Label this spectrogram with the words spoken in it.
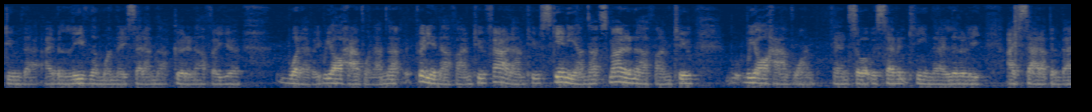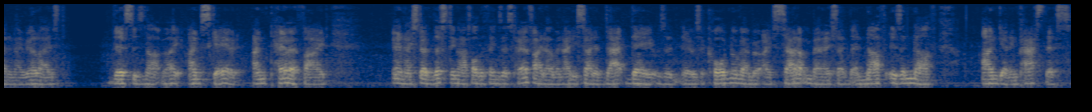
do that. I believed them when they said I'm not good enough or you're whatever. We all have one. I'm not pretty enough. I'm too fat. I'm too skinny. I'm not smart enough. I'm too. We all have one. And so it was 17 that I literally I sat up in bed and I realized this is not right. I'm scared. I'm terrified. And I started listing off all the things I was terrified of, and I decided that day it was a it was a cold November. I sat up in bed and I said, "Enough is enough. I'm getting past this."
